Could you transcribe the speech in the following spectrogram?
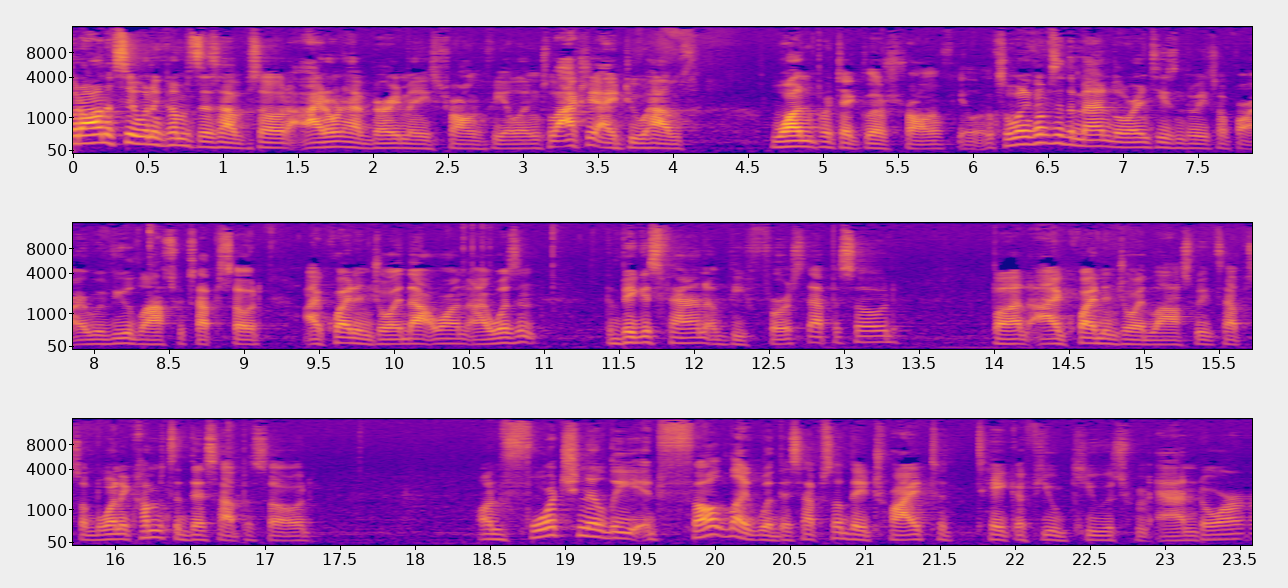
But honestly, when it comes to this episode, I don't have very many strong feelings. Well, actually, I do have one particular strong feeling. So when it comes to The Mandalorian Season 3 so far, I reviewed last week's episode. I quite enjoyed that one. I wasn't the biggest fan of the first episode, but I quite enjoyed last week's episode. But when it comes to this episode, Unfortunately, it felt like with this episode they tried to take a few cues from Andor,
